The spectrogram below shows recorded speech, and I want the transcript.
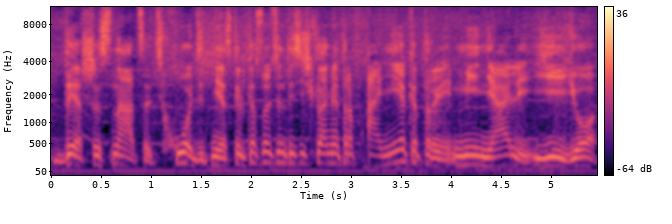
D16 ходит несколько сотен тысяч километров, а некоторые меняли ее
